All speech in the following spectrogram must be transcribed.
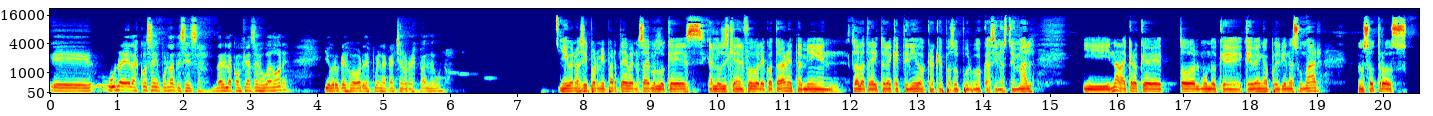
eh, una de las cosas importantes es esa, darle la confianza al jugador. Yo creo que el jugador después en la cancha lo respalda a uno. Y bueno, sí, por mi parte, bueno, sabemos lo que es Carlos Vizquia en el fútbol ecuatoriano y también en toda la trayectoria que ha tenido. Creo que pasó por Boca, si no estoy mal. Y nada, creo que todo el mundo que, que venga, pues viene a sumar. Nosotros,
